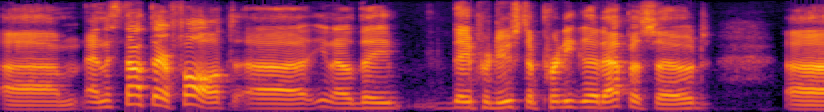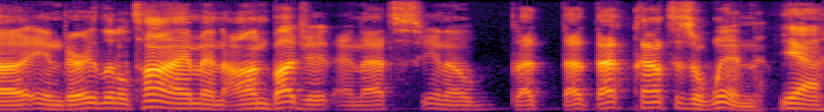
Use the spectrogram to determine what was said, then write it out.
Um, and it's not their fault. Uh, you know they they produced a pretty good episode uh, in very little time and on budget, and that's you know that that that counts as a win. yeah.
